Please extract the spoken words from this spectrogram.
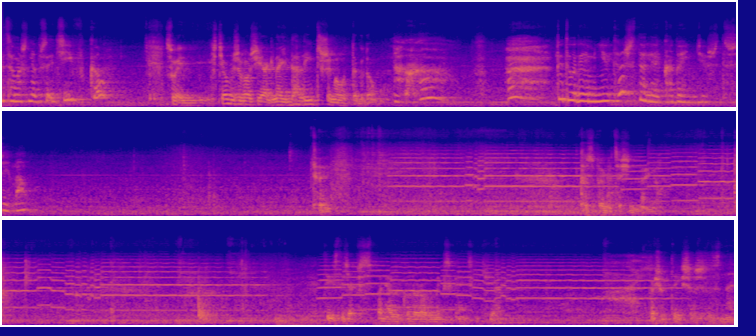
A co masz naprzeciwko? Słuchaj, chciałbym, żeby on się jak najdalej trzymał od tego domu. Aha. Ty to ode mnie też z daleka będziesz trzymał. Ty. To zupełnie coś innego. Ty jesteś jak wspaniały, kolorowy meksykański kwiat. Pośród tej szarzyzny.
